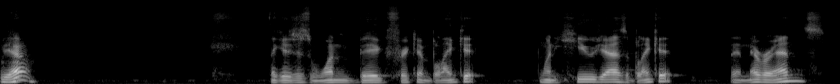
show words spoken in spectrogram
Yeah, Like it's just one big freaking blanket, one huge ass blanket that never ends.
